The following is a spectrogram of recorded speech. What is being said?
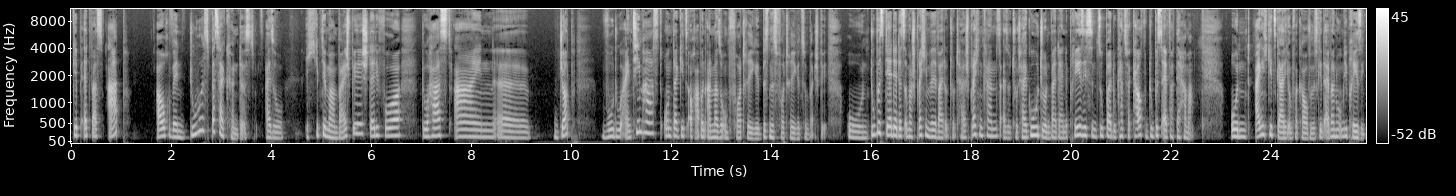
gib etwas ab, auch wenn du es besser könntest. Also, ich gebe dir mal ein Beispiel. Stell dir vor, du hast einen äh, Job, wo du ein Team hast und da geht's auch ab und an mal so um Vorträge, Business-Vorträge zum Beispiel. Und du bist der, der das immer sprechen will, weil du total sprechen kannst, also total gut und weil deine Präsis sind super, du kannst verkaufen, du bist einfach der Hammer. Und eigentlich geht's gar nicht um Verkaufen, es geht einfach nur um die Präsi.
